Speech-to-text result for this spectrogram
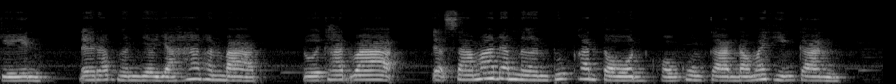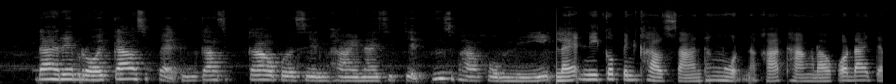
เกณฑ์ ได้รับเงินเยียวยา 5,000 บาท โดยคาดว่าจะสามารถดำเนินทุกขั้นตอนของโครงการเราไม่ทิ้งกัน ได้เรียบร้อย 98-99%ภายใน 17 พฤษภาคมนี้ และนี่ก็เป็นข่าวสารทั้งหมดนะคะ ทางเราก็ได้แต่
